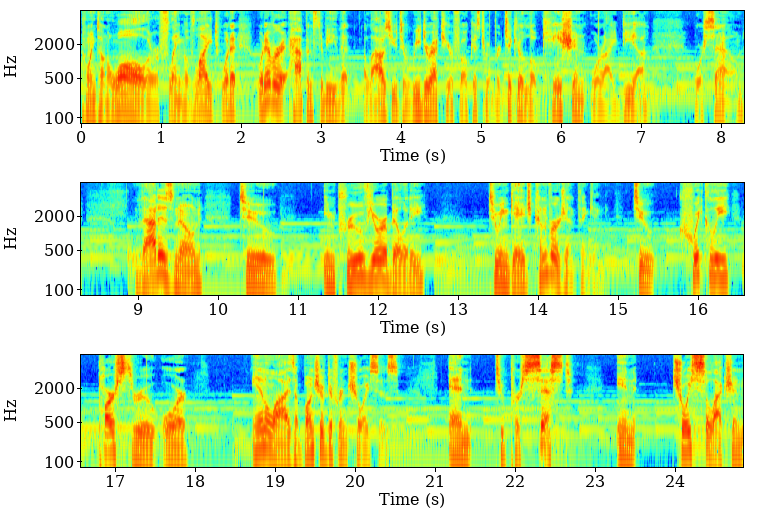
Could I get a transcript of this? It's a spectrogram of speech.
point on a wall or a flame of light. whatever it happens to be that allows you to redirect your focus to a particular location or idea or sound. That is known to improve your ability to engage convergent thinking, to quickly parse through or analyze a bunch of different choices and to persist in choice selection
